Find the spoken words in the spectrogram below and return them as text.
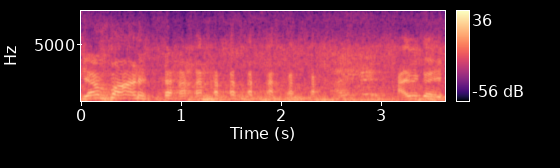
કેમ પણ? આવી ગઈ.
